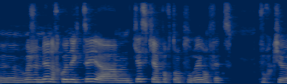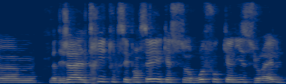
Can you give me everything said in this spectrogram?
Euh, moi, j'aime bien la reconnecter à euh, qu'est-ce qui est important pour elle en fait, pour que bah, déjà elle trie toutes ses pensées et qu'elle se refocalise sur elle,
